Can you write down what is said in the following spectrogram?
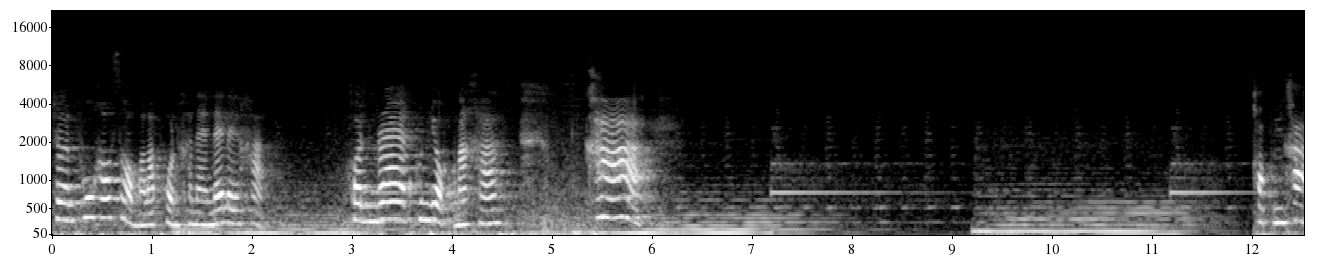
เชิญผู้เข้าสอบมารับผลคะแนนได้เลยค่ะ คนแรกคุณหยกนะคะ ค่ะ ขอบคุณค่ะ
